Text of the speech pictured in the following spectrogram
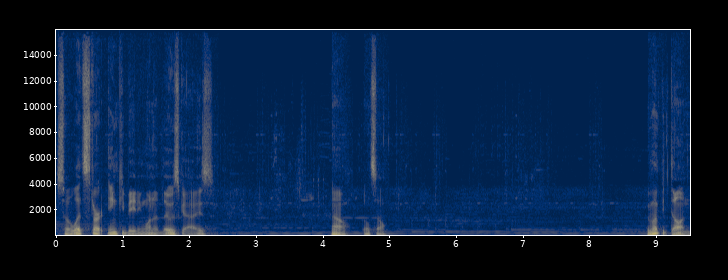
So let's start incubating one of those guys. No, don't sell. We might be done.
